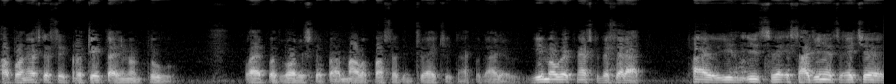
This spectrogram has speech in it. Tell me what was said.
Pa ponešto se i pročita, imam tu lepo dvorište, pa malo posadim cveće i tako dalje. Ima uvek nešto da se radi. Pa i, i sve, sađenje cveće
